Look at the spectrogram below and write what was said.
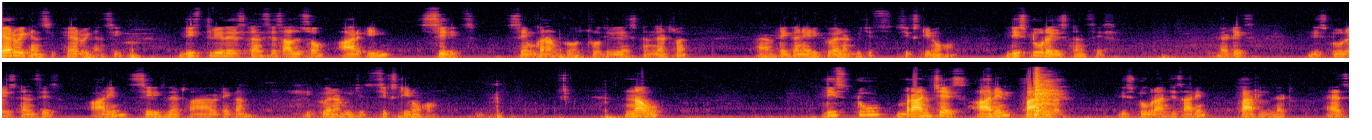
Here we can see here we can see these three resistances also are in series. Same current flows through three resistance that's why I have taken a equivalent which is 16 ohm. These two resistances that is these two resistances are in series. That's why I have taken equivalent which is 16 ohm. Now these two branches are in parallel. These two branches are in parallel. That as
